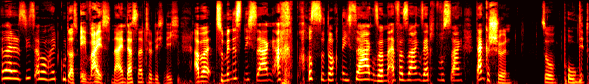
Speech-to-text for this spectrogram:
mal, du siehst aber heute gut aus. Ich weiß. Nein, das natürlich nicht. Aber zumindest nicht sagen, ach, brauchst du doch nicht sagen, sondern einfach sagen, selbstbewusst sagen, Dankeschön. So, Punkt.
